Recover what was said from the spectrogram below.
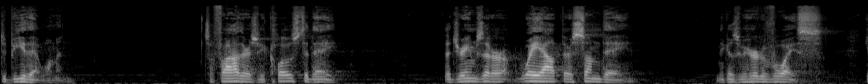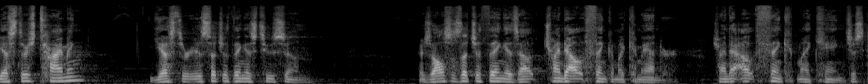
To be that woman? So, Father, as we close today, the dreams that are way out there someday, because we heard a voice. Yes, there's timing. Yes, there is such a thing as too soon. There's also such a thing as out, trying to outthink my commander, trying to outthink my king. Just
